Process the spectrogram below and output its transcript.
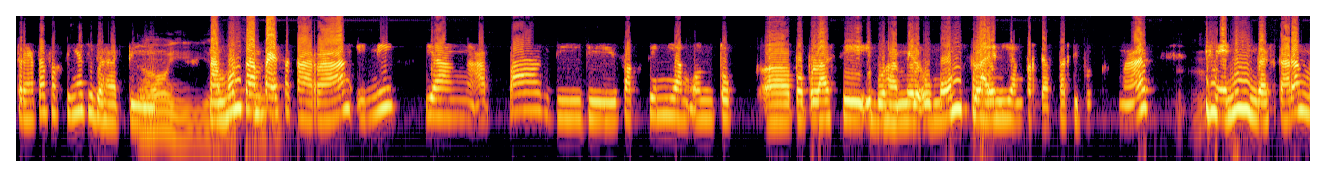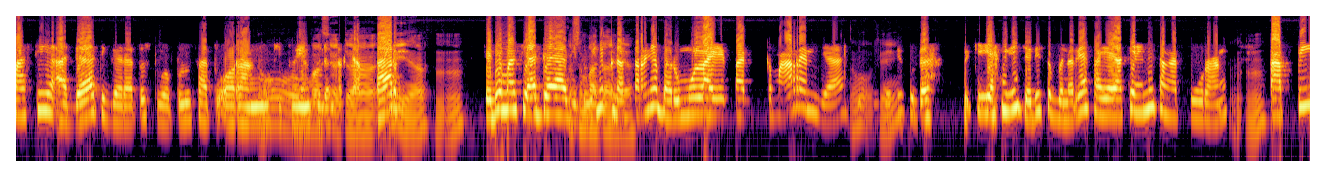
ternyata vaksinnya sudah habis. Oh iya. Namun sampai sekarang ini yang apa di di vaksin yang untuk eh, populasi ibu hamil umum selain yang terdaftar di puskesmas ini hingga sekarang masih ada 321 orang oh, gitu yang sudah terdaftar. ya. Mm-mm. Jadi masih ada gitu. Kesempatan Ini ya. pendaftarannya baru mulai kemarin ya. Oh, gitu. oke. Jadi sudah sekian ini. Jadi sebenarnya saya yakin ini sangat kurang. Mm-mm. Tapi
